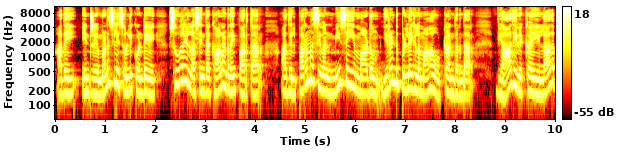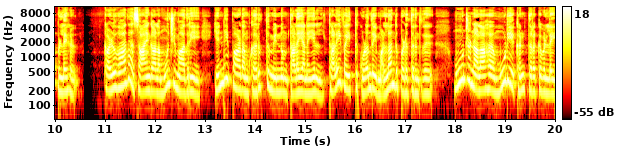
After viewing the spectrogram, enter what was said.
அதை என்று மனசிலே சொல்லிக்கொண்டே சுவரில் அசைந்த காலண்டரை பார்த்தார். அதில் பரமசிவன் மீசையும் மாடும் இரண்டு பிள்ளைகளுமாக உட்கார்ந்திருந்தார். வியாதி வெக்க இல்லாத பிள்ளைகள். கழுவாத சாயங்கால மூஞ்சி மாதிரி எண்ணெய் பாடம் கருத்து மின்னும் தலையணையில் தலை வைத்து குழந்தை மல்லாந்து படுத்திருந்தது. மூன்று நாளாக மூடிய கண் திறக்கவில்லை.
